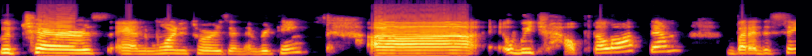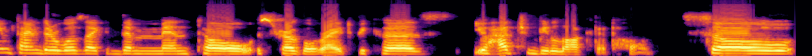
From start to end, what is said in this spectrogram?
good chairs and monitors and everything uh, which helped a lot them but at the same time there was like the mental struggle right because you had to be locked at home so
